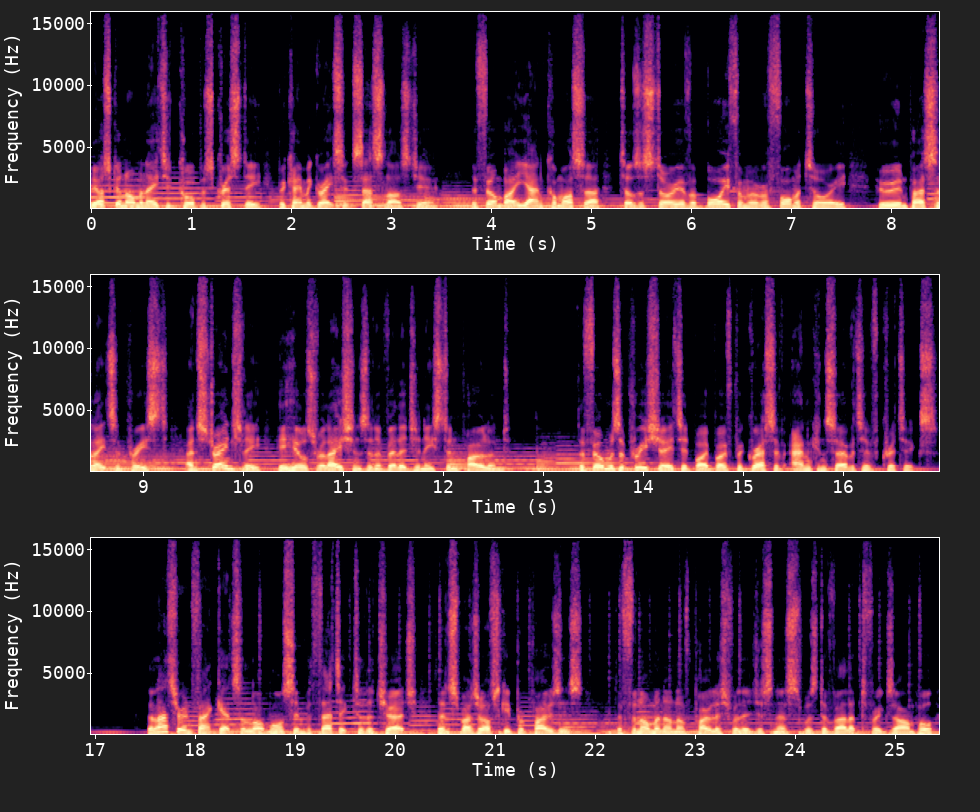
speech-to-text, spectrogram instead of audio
The Oscar nominated Corpus Christi became a great success last year. The film by Jan Komasa tells a story of a boy from a reformatory who impersonates a priest, and strangely, he heals relations in a village in eastern Poland. The film was appreciated by both progressive and conservative critics. The latter, in fact, gets a lot more sympathetic to the church than Smarzowski proposes. The phenomenon of Polish religiousness was developed, for example,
